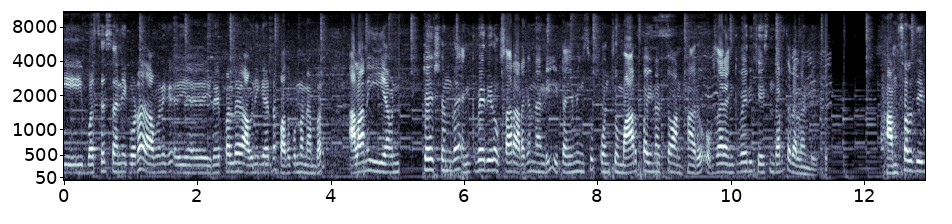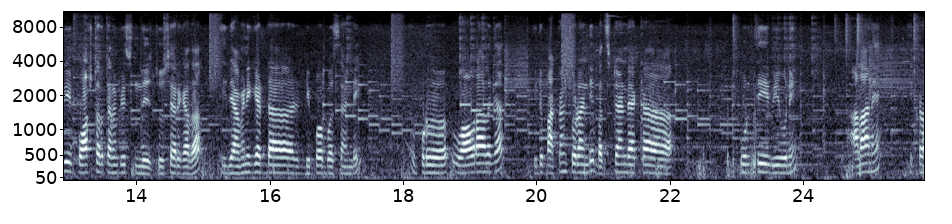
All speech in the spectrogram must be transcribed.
ఈ బస్సెస్ అన్నీ కూడా అవని రేపల్లె అవనిగడ్డ పదకొండో నెంబర్. అలానే ఈ స్టేషన్లో ఎంక్వైరీలో ఒకసారి అడగండి ఈ టైమింగ్స్ కొంచెం మార్పు అయినట్టు అంటున్నారు. ఒకసారి ఎంక్వైరీ చేసిన తర్వాత వెళ్ళండి. హంసలదేవి పోస్టర్ కనిపిస్తుంది చూశారు కదా? ఇది అవినిగడ్డ డిపో బస్ అండి. ఇప్పుడు ఓవరాల్గా ఇటు పక్కన చూడండి బస్ స్టాండ్ యొక్క పూర్తి వ్యూని. అలానే ఇక్కడ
